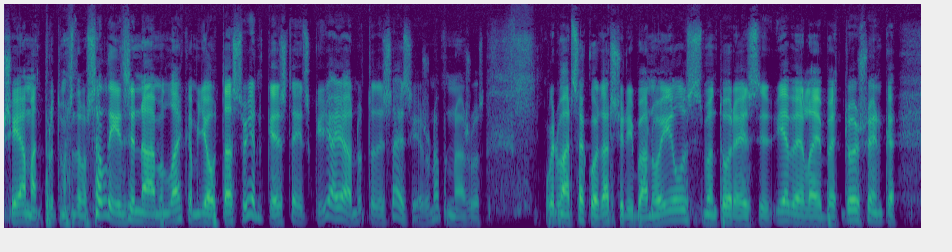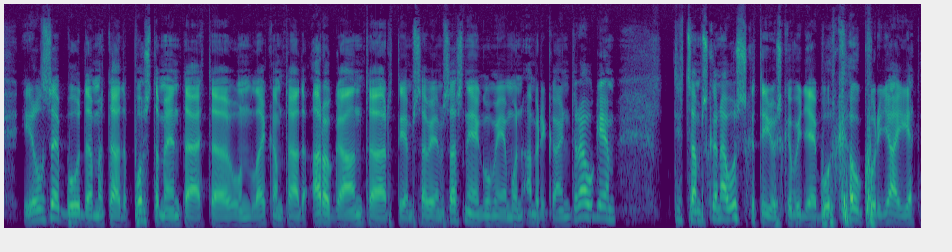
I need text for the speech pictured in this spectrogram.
šie amati, protams, nav salīdzināmi. Laikam, jau tas vien, ka es teicu, ka jā, jā, nu tad es aiziešu un aprunāšos. Vienmēr sakot, atšķirībā no Ilzas, man toreiz ievēlēja, bet droši vien, ka Ilze, būdama tāda postamentēta un laikam tāda aroganta ar tiem saviem sasniegumiem un amerikāņu draugiem, ticams, ka nav uzskatījusi, ka viņai būtu kaut kur jāiet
